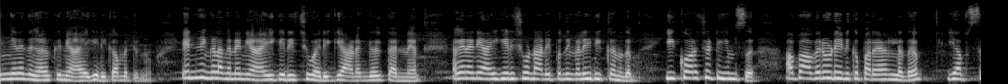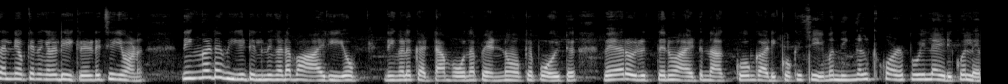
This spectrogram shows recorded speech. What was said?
എങ്ങനെ നിങ്ങൾക്ക് ന്യായീകരിക്കാൻ പറ്റുന്നു? ഇനി നിങ്ങൾ അങ്ങനെ ന്യായീകരിച്ചു വരികയാണെങ്കിൽ തന്നെ അങ്ങനെ ന്യായീകരിച്ചുകൊണ്ടാണ് ഇപ്പോൾ നിങ്ങൾ ഇരിക്കുന്നത്. ഈ കുറച്ച് ടീംസ് അപ്പോൾ അവരോട് എനിക്ക് പറയാനുള്ളത് ഈ അഫ്സലിനെയൊക്കെ നിങ്ങൾ ഡീഗ്രേഡ് ചെയ്യുവാണ്. നിങ്ങളുടെ വീട്ടിൽ നിങ്ങളുടെ ഭാര്യയോ നിങ്ങൾ കെട്ടാൻ പോകുന്ന പെണ്ണോ ഒക്കെ പോയിട്ട് വേറൊരുത്തനുമായിട്ട് നക്കവും കടിക്കുകയും ഒക്കെ ചെയ്യുമ്പോൾ നിങ്ങൾക്ക് കുഴപ്പമില്ലായിരിക്കും അല്ലേ?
